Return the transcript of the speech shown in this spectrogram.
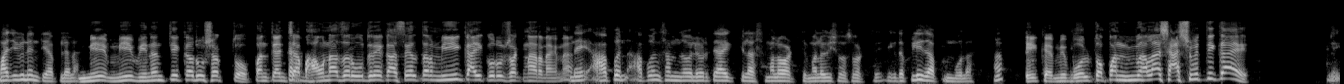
माझी विनंती आपल्याला. मी मी विनंती करू शकतो पण त्यांच्या. भावना जर उद्रेक असेल तर मी काही करू शकणार नाही ना. नाही आपण आपण समजावल्यावर ते ऐकतील असं मला वाटतं मला विश्वास वाटतो एकदा प्लीज आपण बोला हा? ठीक आहे मी बोलतो पण मला शाश्वती काय नाही,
